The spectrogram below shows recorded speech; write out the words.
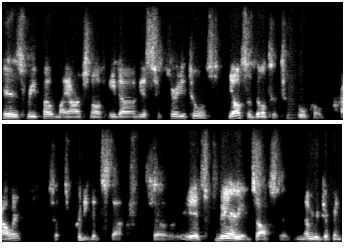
his repo, my arsenal of AWS security tools. He also built a tool called Prowler. So it's pretty good stuff. So it's very exhaustive, a number of different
